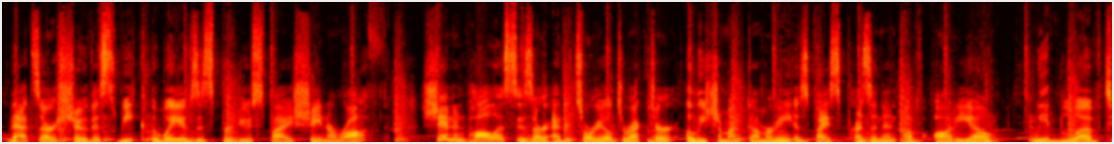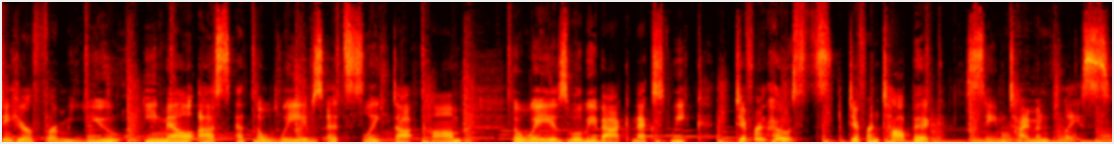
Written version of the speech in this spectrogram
That's our show this week. The Waves is produced by Shayna Roth. Shannon Palus is our editorial director. Alicia Montgomery is vice president of audio. We'd love to hear from you. Email us at thewaves at slate.com. The Waves will be back next week. Different hosts, different topic, same time and place.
